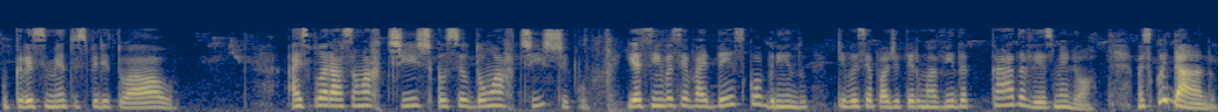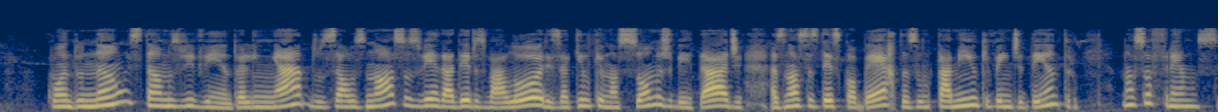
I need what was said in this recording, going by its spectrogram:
o crescimento espiritual, a exploração artística, o seu dom artístico. E assim você vai descobrindo que você pode ter uma vida cada vez melhor. Mas cuidado! Quando não estamos vivendo alinhados aos nossos verdadeiros valores, aquilo que nós somos de verdade, as nossas descobertas, o caminho que vem de dentro, nós sofremos.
